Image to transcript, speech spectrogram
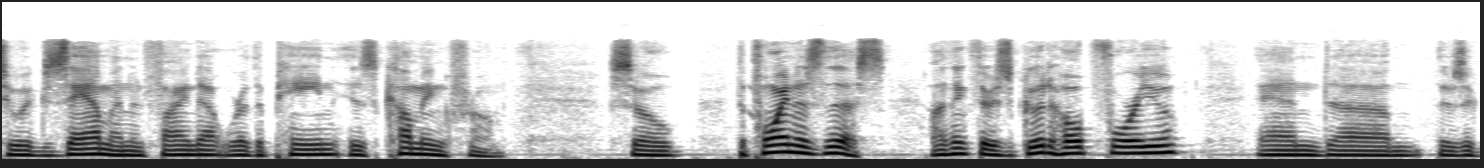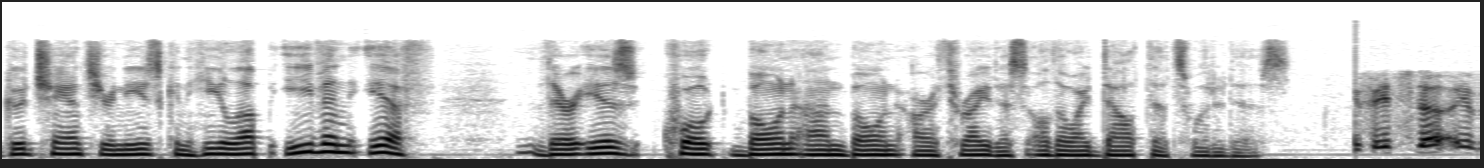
to examine and find out where the pain is coming from. So the point is this: I think there's good hope for you and um, there's a good chance your knees can heal up, even if there is, quote, bone on bone arthritis, although I doubt that's what it is. If it's the if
